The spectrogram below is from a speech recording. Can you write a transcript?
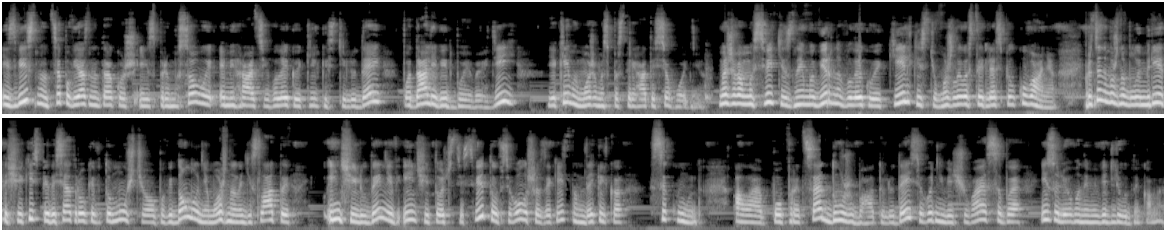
І звісно, це пов'язано також із примусовою еміграцією великої кількості людей подалі від бойових дій який ми можемо спостерігати сьогодні. Ми живемо у світі з неймовірно великою кількістю можливостей для спілкування. Про це не можна було мріяти ще якісь 50 років тому, що повідомлення можна надіслати іншій людині в іншій точці світу всього лише за якісь там декілька секунд. Але попри це, дуже багато людей сьогодні відчуває себе ізольованими відлюдниками.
